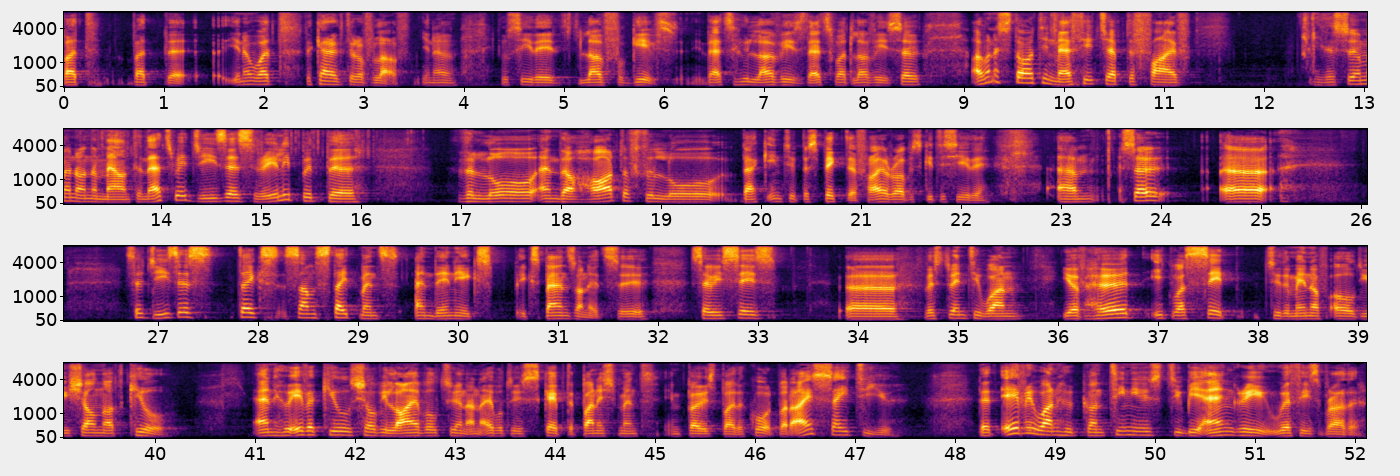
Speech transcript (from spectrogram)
but but the, you know what? The character of love. You know, you'll see that love forgives. That's who love is. That's what love is. So I want to start in Matthew chapter 5. It's a Sermon on the Mount, and that's where Jesus really put the, the law and the heart of the law back into perspective. Hi, Rob. It's good to see you there. Um, so, uh, so Jesus takes some statements and then he expands on it. So, so he says, uh, verse 21 You have heard it was said to the men of old, You shall not kill. And whoever kills shall be liable to and unable to escape the punishment imposed by the court. But I say to you that everyone who continues to be angry with his brother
